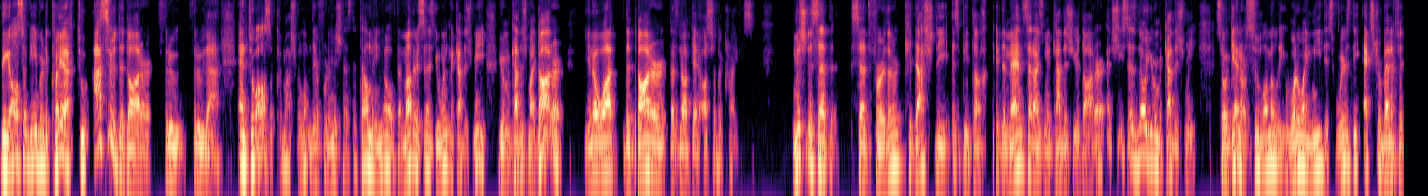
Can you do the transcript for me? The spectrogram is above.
they also gave her the koyach to Aser the daughter through through that, and to also kamash malam. Therefore, the mission has to tell me, no. If the mother says you weren't mekadesh me, you were mekadesh my daughter. You know what? The daughter does not get osir b'krayis. Mishnah said said further, Kidashti as bitach. If the man said, I was Mekadesh your daughter, and she says, No, you're Mekadesh me. So again, Asulamali, what do I need this? Where's the extra benefit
